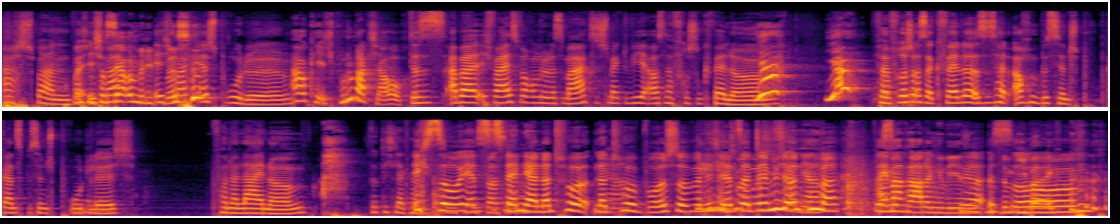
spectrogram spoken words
Ach, spannend. Weil ich mich doch mag, sehr unbeliebt Ich bin. mag eher Sprudel. Ah, okay, Sprudel mag ich auch. Das ist, aber ich weiß, warum du das magst. Es schmeckt wie aus einer frischen Quelle. Ja, ja. Weil frisch aus der Quelle ist es halt auch ein bisschen, ganz bisschen sprudelig. Von alleine. Wirklich lecker. Ich so, jetzt Svenja, Natur, Naturbursche, bin ich jetzt, seitdem ich Svenja. unten mal. Einmal radeln gewesen ja, mit ist einem so. E-Bike.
